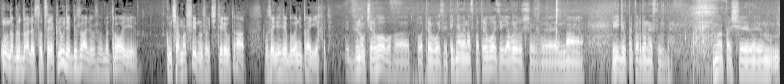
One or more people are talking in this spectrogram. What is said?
Ну, наблюдали все це, як люди бежали уже в метро, и куча машин уже в 4 утра, уже нигде было не проехать. Дзвінок чергового по тривозі. Підняли нас по тривозі, я вирушив е, на відділ прикордонної служби. Мої перші м,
